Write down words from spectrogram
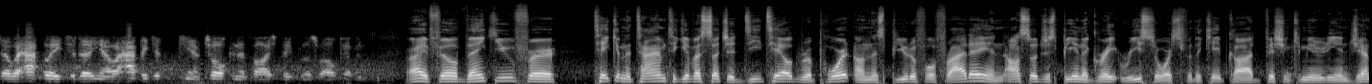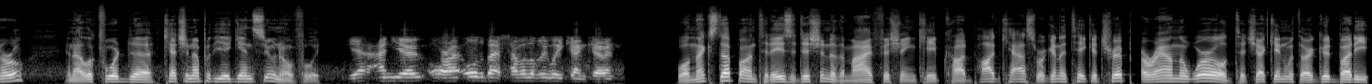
So we're happy to do, you know, we're happy to, you know, talk and advise people as well, Kevin. All right, Phil, thank you for taking the time to give us such a detailed report on this beautiful Friday and also just being a great resource for the Cape Cod fishing community in general. And I look forward to catching up with you again soon, hopefully. Yeah, and you. All right, all the best. Have a lovely weekend, Kevin. Well, next up on today's edition of the My Fishing Cape Cod podcast, we're going to take a trip around the world to check in with our good buddy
